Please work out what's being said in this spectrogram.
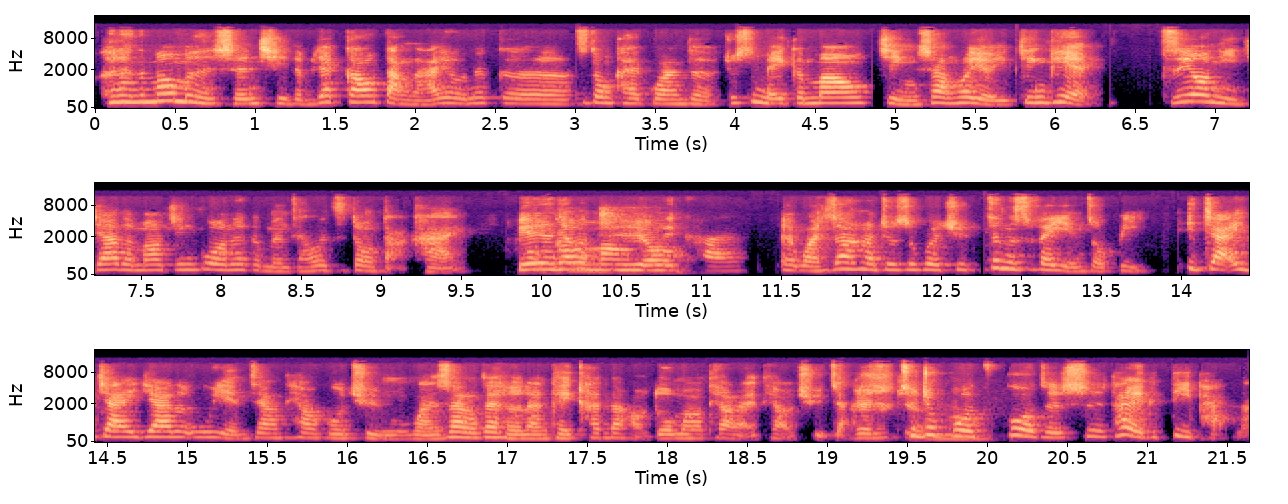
荷兰的猫门很神奇的，比较高档的，还有那个自动开关的，就是每个猫颈上会有一晶片。只有你家的猫经过那个门才会自动打开，别人家的猫会开。哎，晚上它就是会去，真的是飞檐走壁，一家一家一家的屋檐这样跳过去。晚上在荷兰可以看到好多猫跳来跳去这样，人所以就过过着是它有一个地盘嘛，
